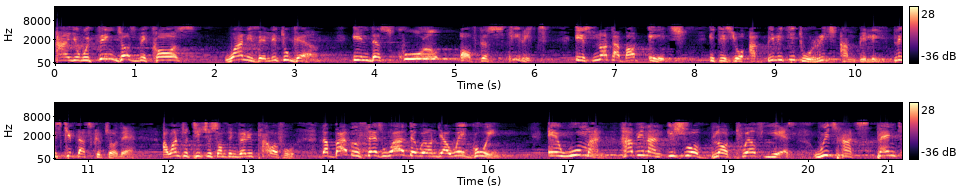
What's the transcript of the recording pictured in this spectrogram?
And you would think just because one is a little girl in the school of the spirit is not about age it is your ability to reach and believe please keep that scripture there. I want to teach you something very powerful. The bible says while they were on their way going a woman having an issue of blood 12 years which had spent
